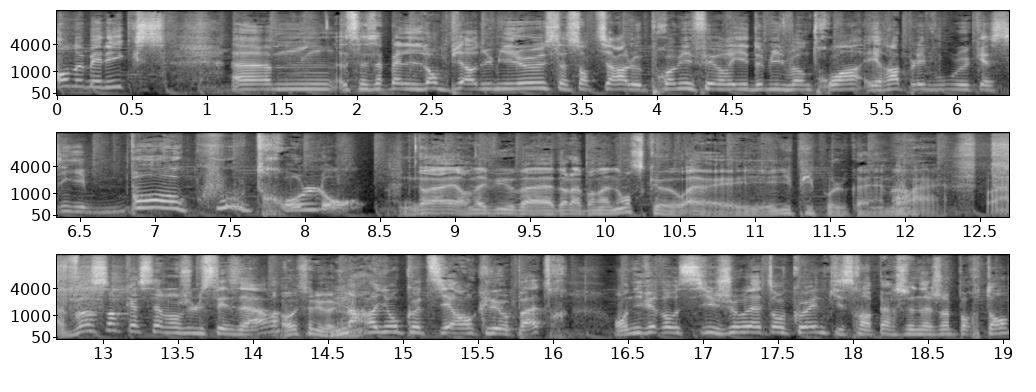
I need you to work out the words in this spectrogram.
en Obélix. Euh, ça s'appelle L'Empire du Milieu. Ça sortira le 1er février 2023. Et rappelez-vous, le casting est beaucoup trop long. Ouais, on a vu bah, dans la bande-annonce que ouais, il y a du people quand même. hein. Vincent Cassel en Jules César. Oh. Marion Cotillard en Cléopâtre. On y verra aussi Jonathan Cohen qui sera un personnage important.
